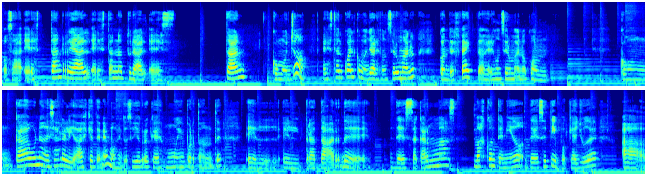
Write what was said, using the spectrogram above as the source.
O sea, eres tan real, eres tan natural, eres tan como yo, eres tal cual como yo, eres un ser humano con defectos, eres un ser humano con, con cada una de esas realidades que tenemos. Entonces yo creo que es muy importante el, tratar de, sacar más, más contenido de ese tipo que ayude a,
